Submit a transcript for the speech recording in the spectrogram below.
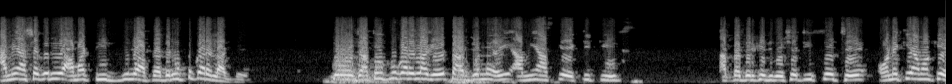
আমি আশা করি আমার টিপসগুলো আপনাদের উপকারে লাগবে। তো যাতে উপকারে লাগে, তার জন্যই আমি আজকে একটি টিপস আপনাদেরকে দিব। সেই টিপস হচ্ছে অনেকে আমাকে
